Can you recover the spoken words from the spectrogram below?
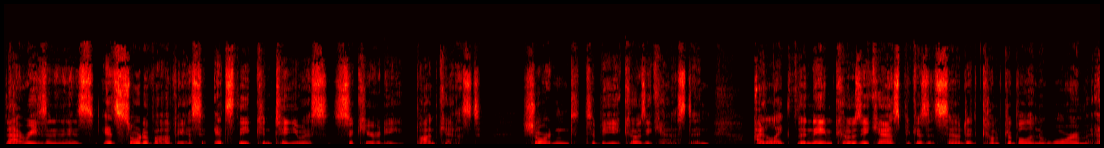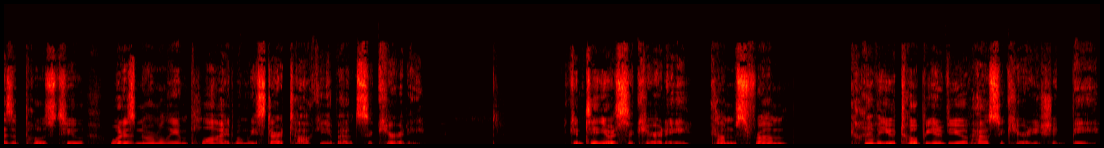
That reason is it's sort of obvious. It's the continuous security podcast, shortened to be CozyCast. And I liked the name CozyCast because it sounded comfortable and warm as opposed to what is normally implied when we start talking about security. Continuous security comes from kind of a utopian view of how security should be.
